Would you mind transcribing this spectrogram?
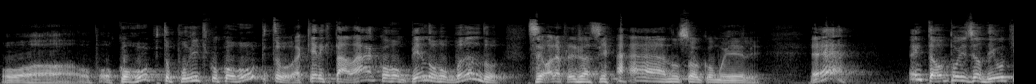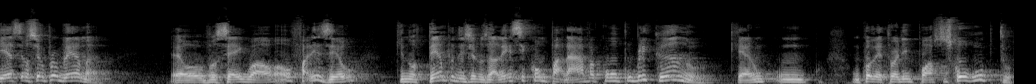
o, o, o, corrupto, político corrupto, aquele que está lá corrompendo, roubando? Você olha para ele assim: ah, não sou como ele. É? Então, pois eu digo que esse é o seu problema. É, você é igual ao fariseu que no templo de Jerusalém se comparava com o publicano, que era um, um um coletor de impostos corrupto,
